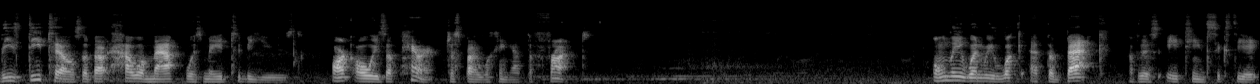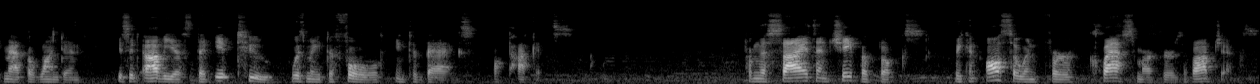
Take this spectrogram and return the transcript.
These details about how a map was made to be used aren't always apparent just by looking at the front. Only when we look at the back of this 1868 map of London is it obvious that it too was made to fold into bags or pockets. From the size and shape of books, we can also infer class markers of objects.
